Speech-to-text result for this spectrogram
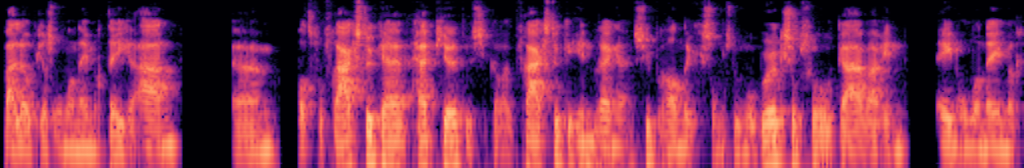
waar loop je als ondernemer tegenaan, um, wat voor vraagstukken heb je. Dus je kan ook vraagstukken inbrengen, superhandig. Soms doen we workshops voor elkaar waarin één ondernemer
